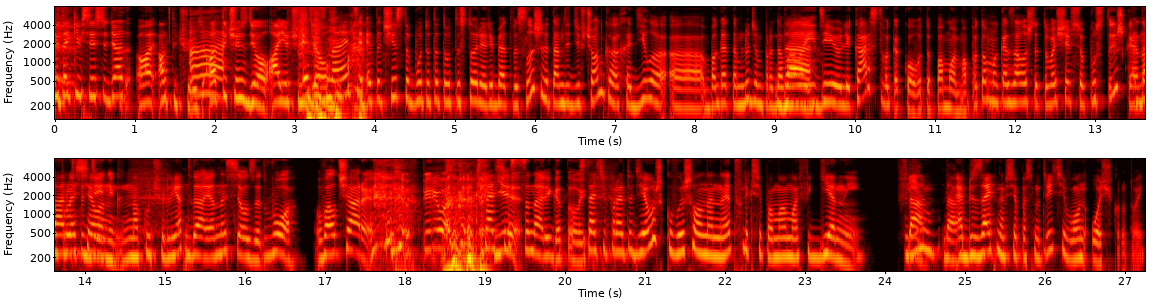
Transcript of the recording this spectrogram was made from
И такие все сидят, а, а ты что, а, А, ты что сделал, а я что Это, сделал? знаете, это чисто будет вот эта вот история, ребят, вы слышали, там, где девчонка ходила, э, богатым людям продавала Да. идею лекарства какого-то, по-моему, а потом оказалось, что это вообще все пустышка, и она Да, просто села денег. на кучу лет. Да, я насел за это. Во, волчары, вперед! Кстати- Есть сценарий готовый. Кстати, про эту девушку вышел на Netflix, по-моему, офигенный Да, фильм. да. Обязательно все посмотрите его, он очень крутой.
